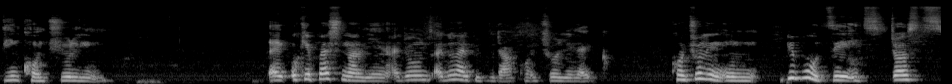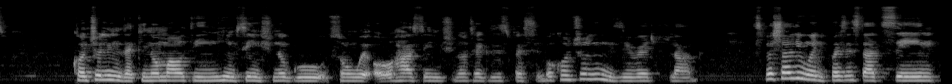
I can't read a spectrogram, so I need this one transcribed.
being controlling like okay personally i don't i don't like people that are controlling like controlling in people would say it's just controlling is like a normal thing him saying you should not go somewhere or her saying you should not take this person but controlling is a red flag. Especially when the person starts saying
